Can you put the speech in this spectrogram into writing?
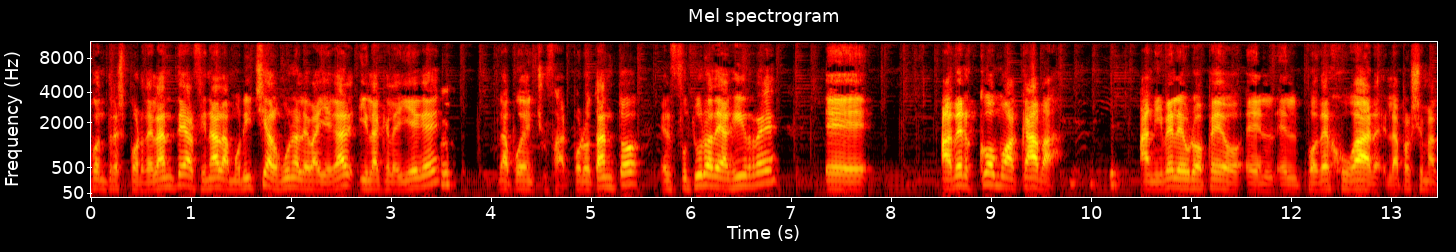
con tres por delante, al final a Murici alguna le va a llegar y la que le llegue la puede enchufar. Por lo tanto, el futuro de Aguirre a ver cómo acaba a nivel europeo el, poder jugar la próxima,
